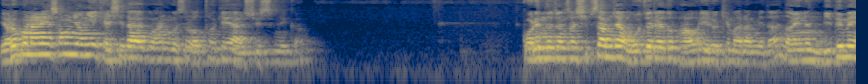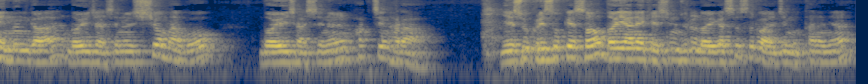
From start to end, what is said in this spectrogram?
여러분 안에 성령이 계시다고 하는 것을 어떻게 알 수 있습니까? 고린도전서 13장 5절에도 바울이 이렇게 말합니다. 너희는 믿음에 있는가 너희 자신을 시험하고 너희 자신을 확증하라. 예수 그리스도께서 너희 안에 계신 줄을 너희가 스스로 알지 못하느냐?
